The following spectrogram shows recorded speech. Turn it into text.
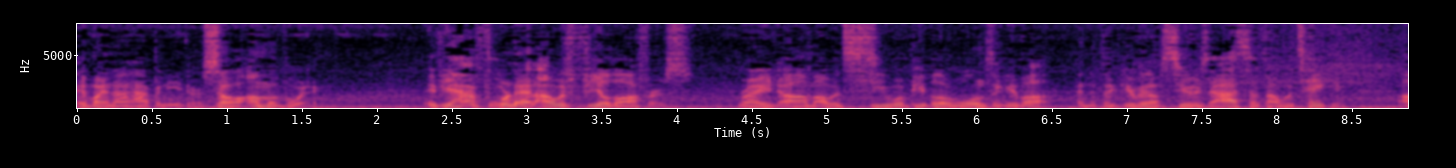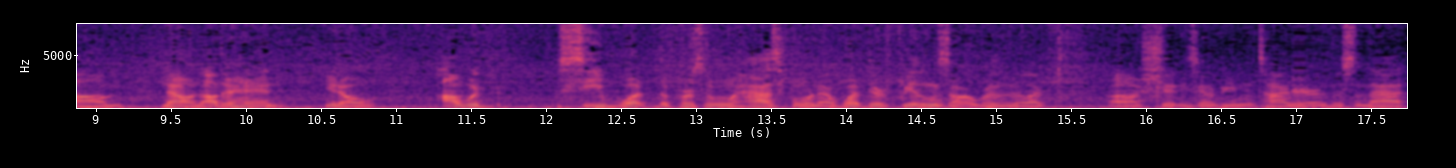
it might not happen either. So I'm avoiding. If you have Fournette, I would field offers, right? Um, I would see what people are willing to give up, and if they're giving up serious assets, I would take it. Um, now, on the other hand, you know, I would see what the person who has Fournette, what their feelings are, whether they're like, oh shit, he's to be in the time here, this and that.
